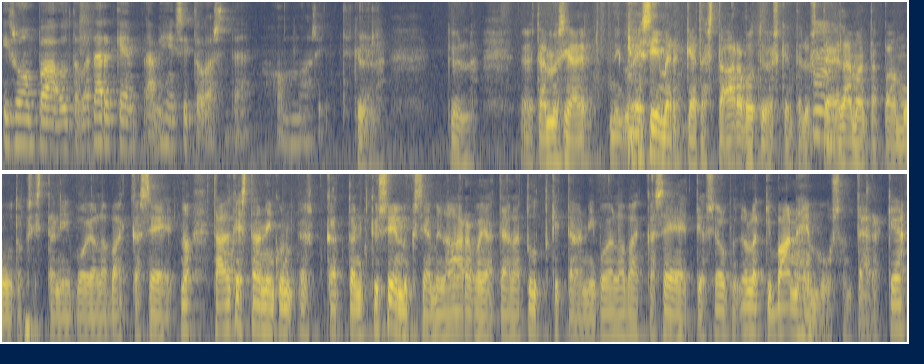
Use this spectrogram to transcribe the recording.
isompaa oltava, tärkeämpää, mihin sitoa sitä hommaa sitten. Kyllä. Kyllä. Tämmöisiä niin esimerkkejä tästä arvotyöskentelystä mm. ja elämäntapamuutoksista niin voi olla vaikka se, no tämä oikeastaan niin kuin, jos katsoo nyt kysymyksiä, millä arvoja täällä tutkitaan, niin voi olla vaikka se, että jos jollekin vanhemmuus on tärkeä,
